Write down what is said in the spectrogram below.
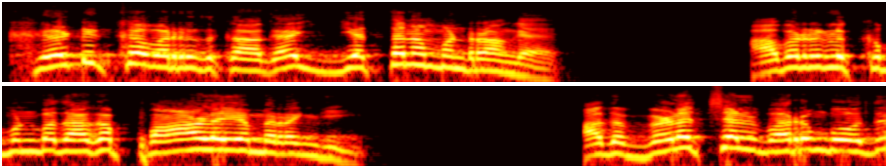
கெடுக்க வர்றதுக்காக எத்தனம் பண்றாங்க. அவர்களுக்கு முன்பதாக பாளையம் இறங்கி அத விளைச்சல் வரும்போது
